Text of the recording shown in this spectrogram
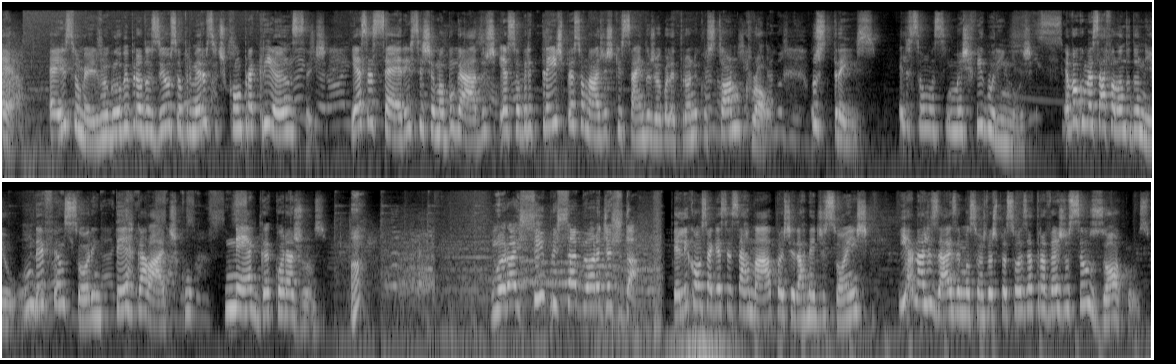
É, é isso mesmo. O Globo produziu seu primeiro sitcom para crianças. E essa série se chama Bugados e é sobre três personagens que saem do jogo eletrônico Stormcrawl. Os três, eles são assim umas figurinhas. Eu vou começar falando do Neil, um defensor intergaláctico mega corajoso. Hã? Um herói sempre sabe a hora de ajudar. Ele consegue acessar mapas, tirar medições e analisar as emoções das pessoas através dos seus óculos.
